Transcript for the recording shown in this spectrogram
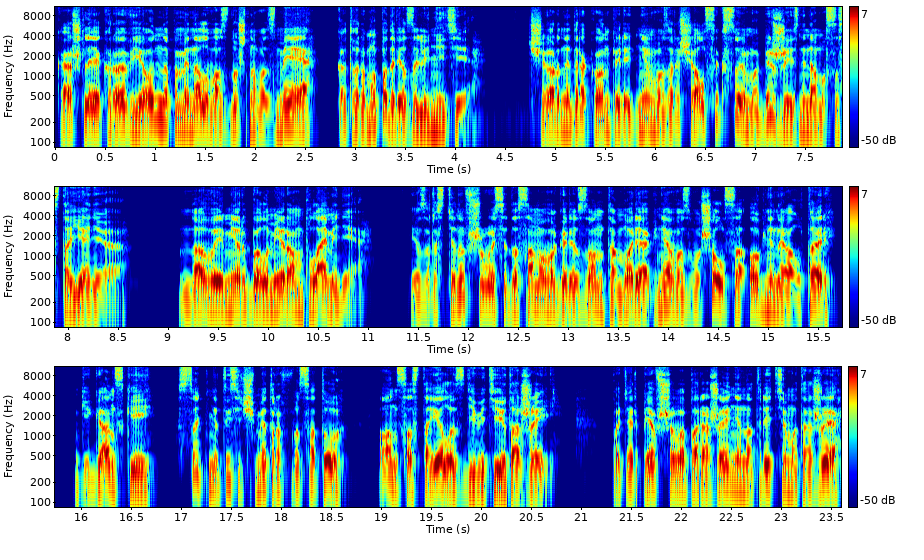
Кашляя кровью, он напоминал воздушного змея, которому подрезали нити. Чёрный дракон перед ним возвращался к своему безжизненному состоянию. Новый мир был миром пламени. Из растянувшегося до самого горизонта моря огня возвышался огненный алтарь, гигантский, сотни тысяч метров в высоту, он состоял из девяти этажей. Потерпевшего поражение на третьем этаже,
